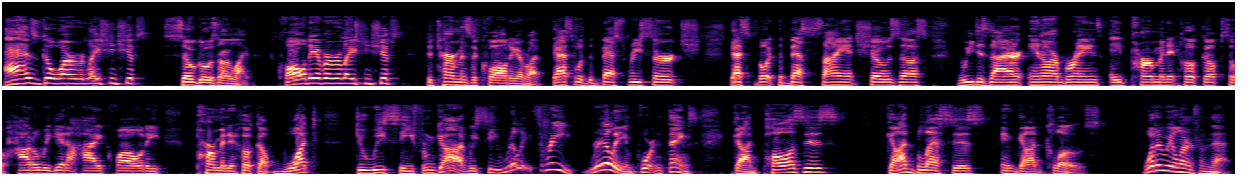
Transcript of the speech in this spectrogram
As go our relationships, so goes our life. Quality of our relationships determines the quality of our life. That's what the best research, that's what the best science shows us. We desire in our brains a permanent hookup. So how do we get a high quality permanent hookup? What do we see from God? We see really three really important things. God pauses, God blesses, and God closes. What do we learn from that?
